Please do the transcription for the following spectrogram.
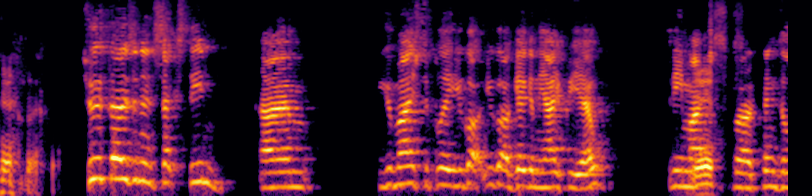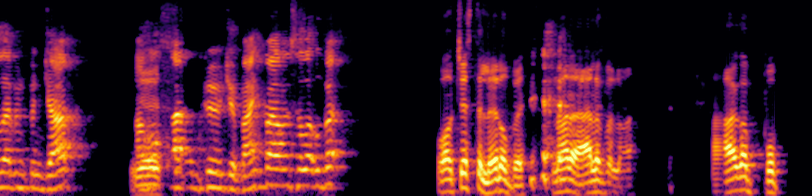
2016, um, you managed to play. You got you got a gig in the IPL, three matches Yes. for Kings Eleven Punjab. I yes. hope that improved your bank balance a little bit. Well, just a little bit, not a hell of a lot. I got bo-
